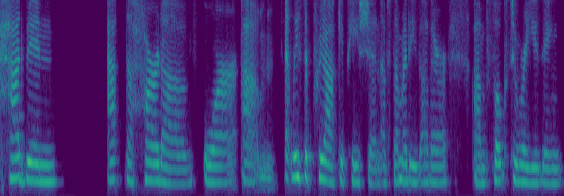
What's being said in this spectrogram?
had been at the heart of, or um, at least a preoccupation of some of these other um, folks who were using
